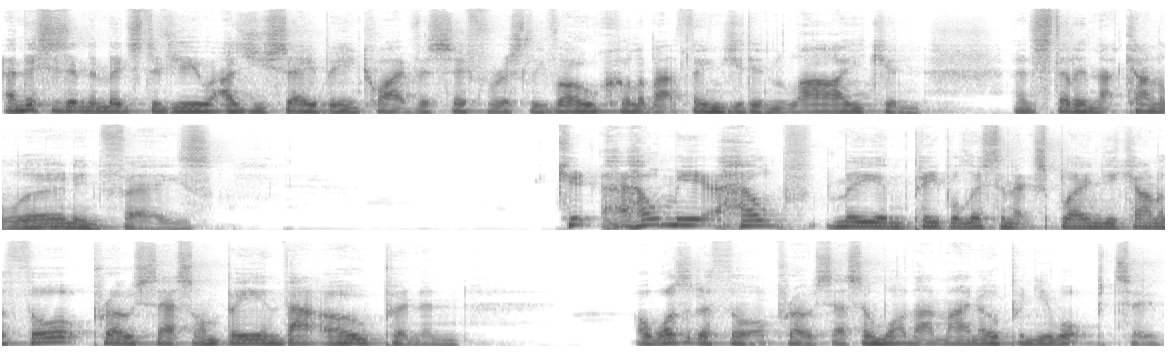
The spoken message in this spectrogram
and this is in the midst of you, as you say, being quite vociferously vocal about things you didn't like and and still in that kind of learning phase. Help me, help me, and people listen. Explain your kind of thought process on being that open, and or was it a thought process, and what that might open you up to?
